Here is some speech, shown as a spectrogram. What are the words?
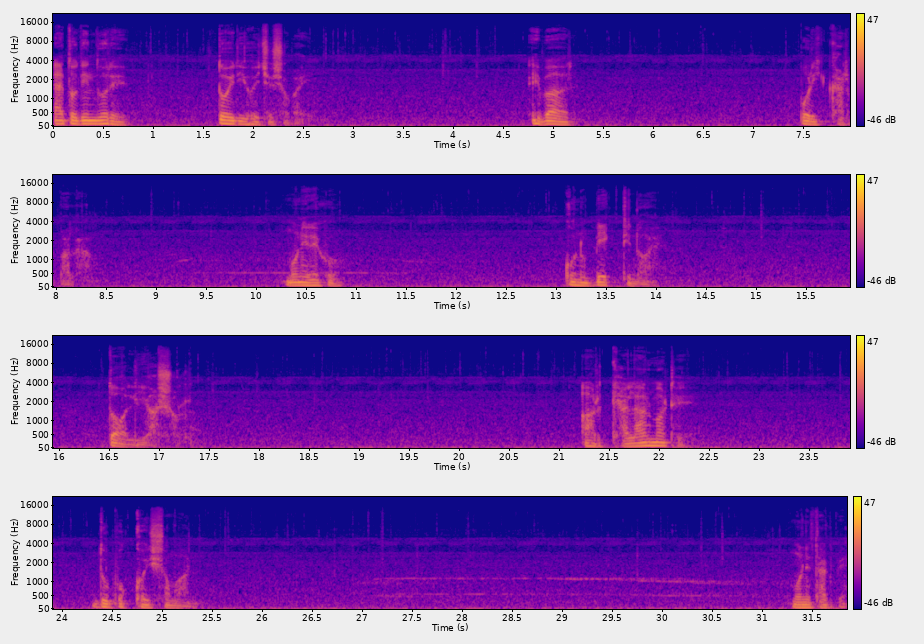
এতদিন ধরে তৈরি হয়েছে সবাই। এবার পরীক্ষার পালা। মনে রেখো, কোনো ব্যক্তি নয়, দলই আসল। আর খেলার মাঠে দুপক্ষই সমান। মনে থাকবে।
